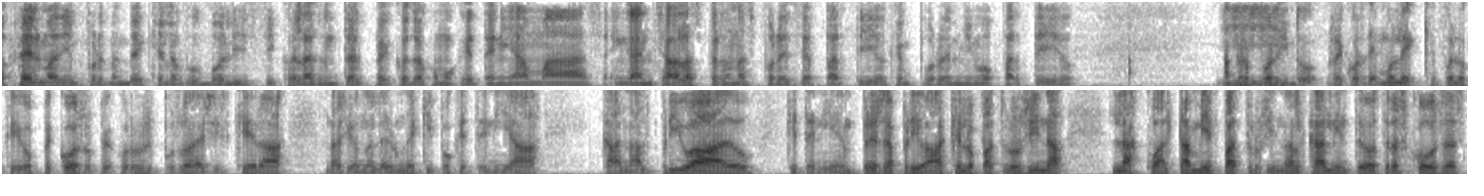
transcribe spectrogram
papel más importante que lo futbolístico. El asunto del Pecoso como que tenía más enganchado a las personas por este partido que por el mismo partido. A propósito, recordémosle qué fue lo que dijo Pecoso. Pecoso se puso a decir que era Nacional era un equipo que tenía canal privado, que tenía empresa privada que lo patrocina, la cual también patrocina al Cali, entre otras cosas,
